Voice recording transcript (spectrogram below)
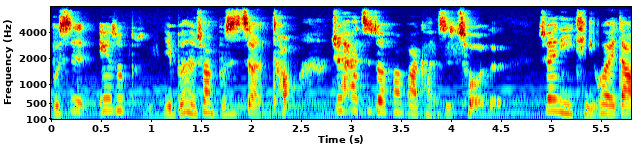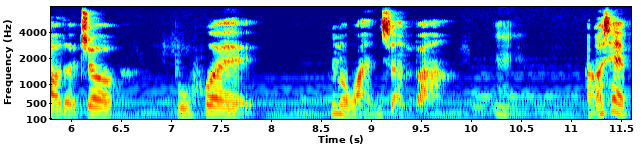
不是应该说也不能算不是正统，就是他制作方法可能是错的。所以你体会到的就不会那么完整吧？嗯，而且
